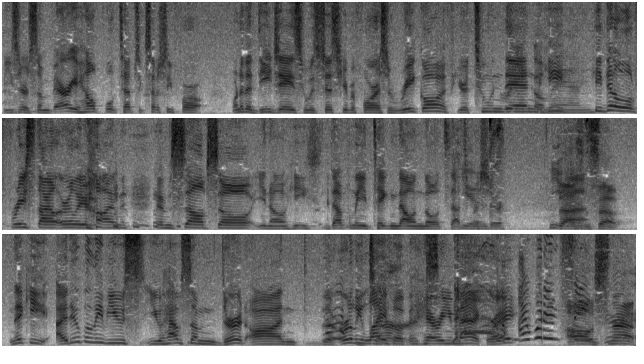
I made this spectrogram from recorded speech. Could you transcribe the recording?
These are some very helpful tips, especially for one of the DJs who was just here before us, Rico. If you're tuned in, he man. he did a little freestyle earlier on himself, so you know he's definitely taking down notes. That's He for is. sure. That's what's up. Nikki, I do believe you you have some dirt on the early life of. Harry Mack, right? I wouldn't say Oh, dirt. snap.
